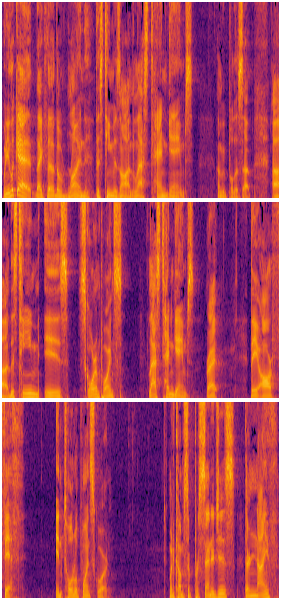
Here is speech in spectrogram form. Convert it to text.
when you look at like the the run this team is on the last 10 games, let me pull this up. Uh, this team is scoring points last 10 games, right? They are fifth in total points scored. When it comes to percentages, they're ninth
